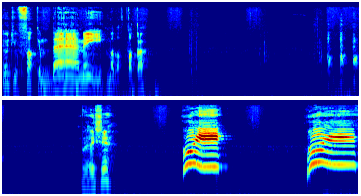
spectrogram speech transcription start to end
Don't you fucking bear me, motherfucker. Where is she? Hooey! Hooey!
